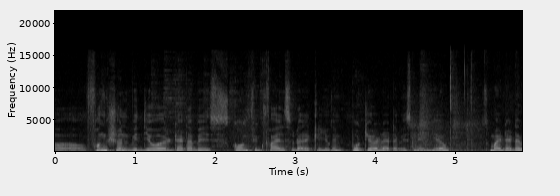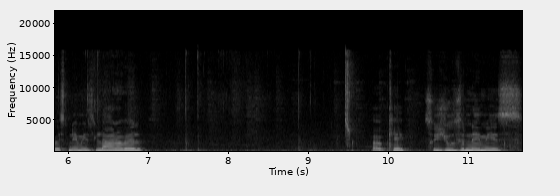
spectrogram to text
uh, function with your database config file so directly you can put your database name here. So my database name is laravel. Okay. So username is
